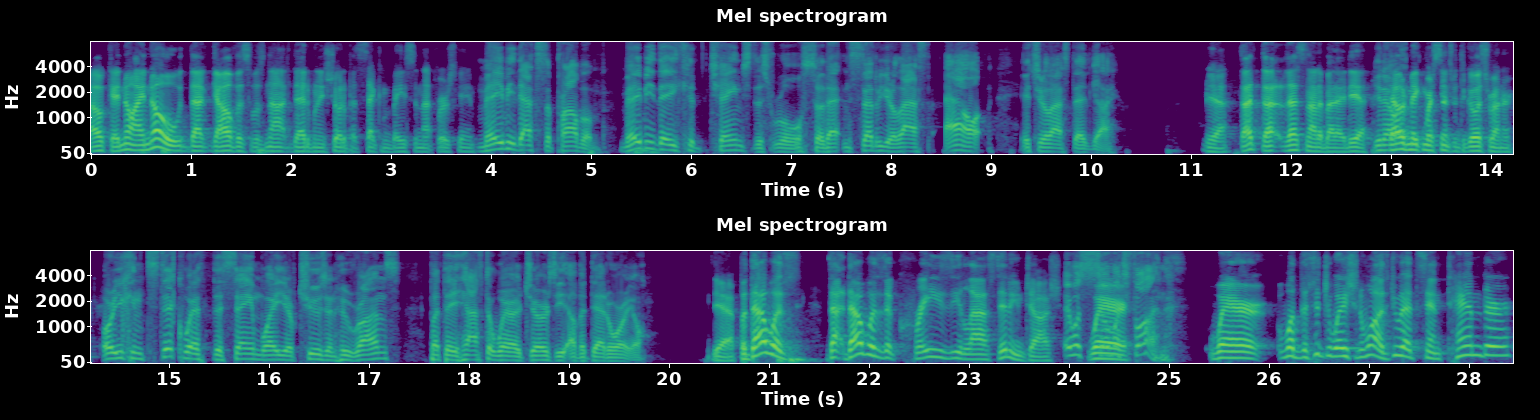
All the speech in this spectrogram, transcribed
Okay, no, I know that Galvis was not dead when he showed up at second base in that first game. Maybe that's the problem. Maybe they could change this rule so that instead of your last out, it's your last dead guy. Yeah, that, that that's not a bad idea. You know, that would make more sense with the Ghost Runner. Or you can stick with the same way you're choosing who runs, but they have to wear a jersey of a dead Oriole. Yeah, but that was that that was a crazy last inning, Josh. It was where, so much fun. Where well, the situation was you had Santander,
